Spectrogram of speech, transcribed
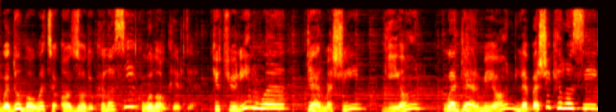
و دو باوت آزاد و کلاسیک ولاو کرده تونیم و گرمشین، گیان و گرمیان لبش کلاسیک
